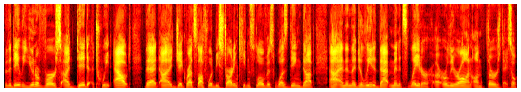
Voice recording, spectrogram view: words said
that the Daily Universe uh, did tweet out that uh, Jake Retzlaff would be starting. Kedon Slovis was dinged up, uh, and then they deleted that minutes later, uh, earlier on on Thursday. So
